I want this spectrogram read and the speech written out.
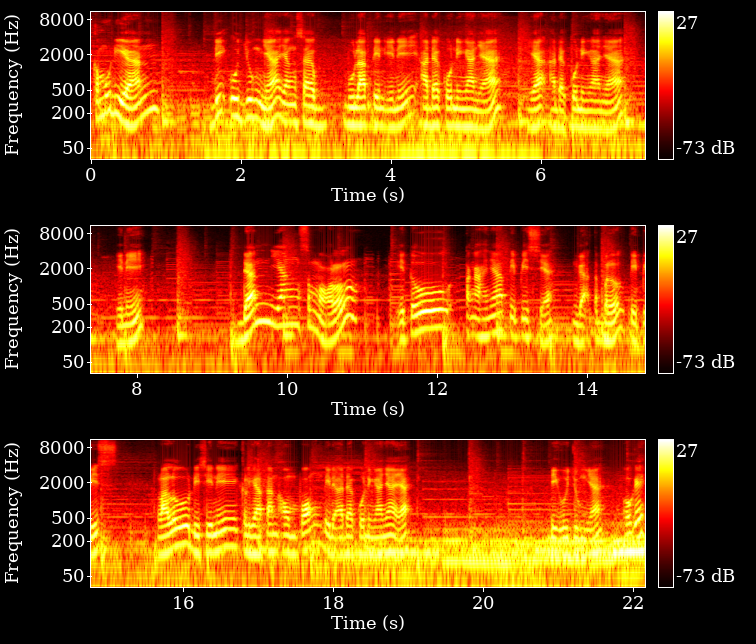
Kemudian di ujungnya yang saya bulatin ini ada kuningannya, ya, ada kuningannya ini. Dan yang small itu tengahnya tipis ya nggak tebel tipis lalu di sini kelihatan ompong tidak ada kuningannya ya di ujungnya oke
